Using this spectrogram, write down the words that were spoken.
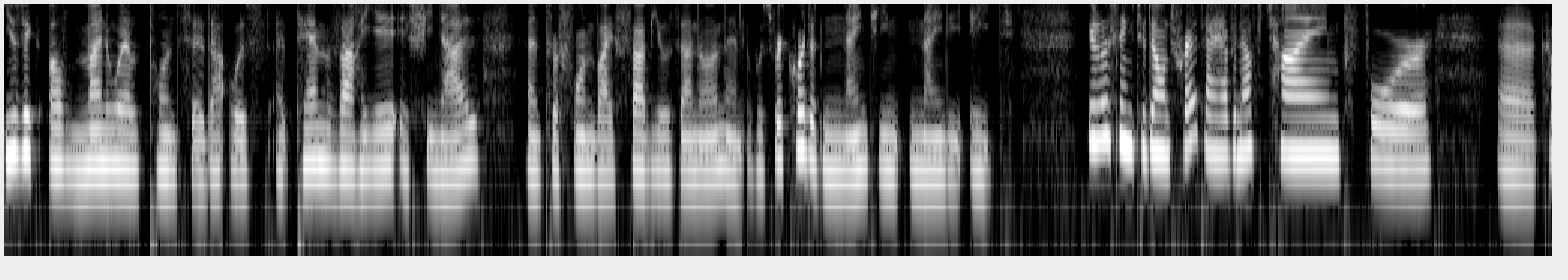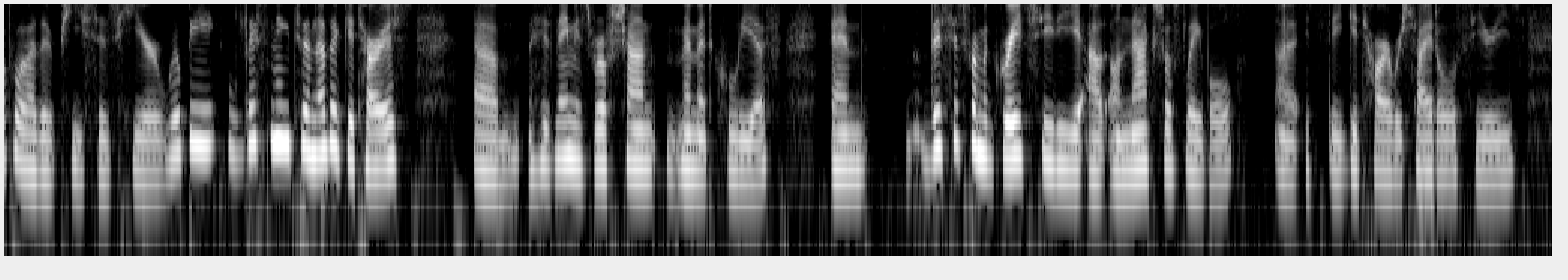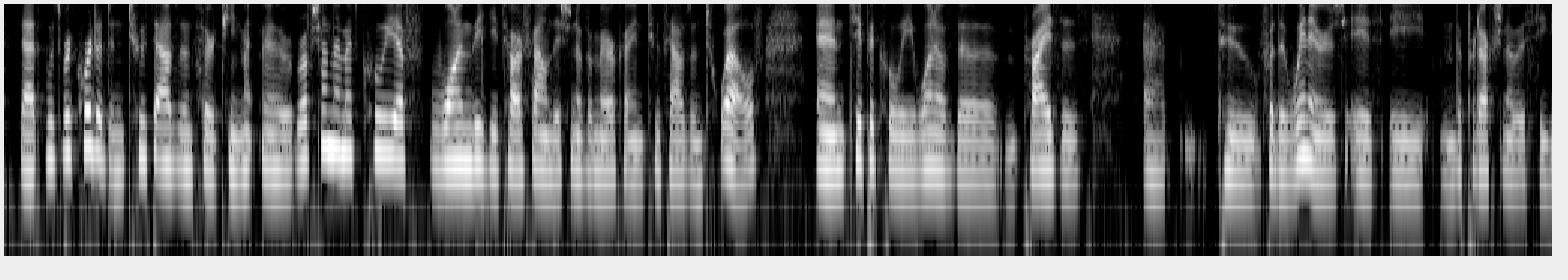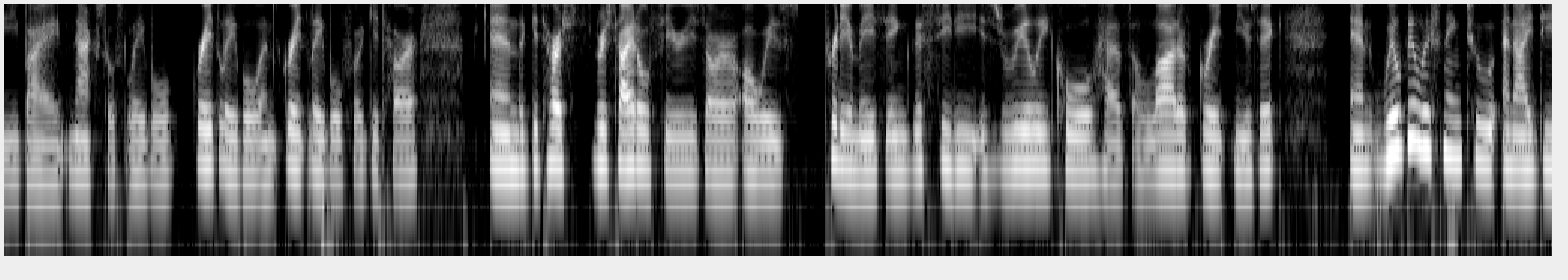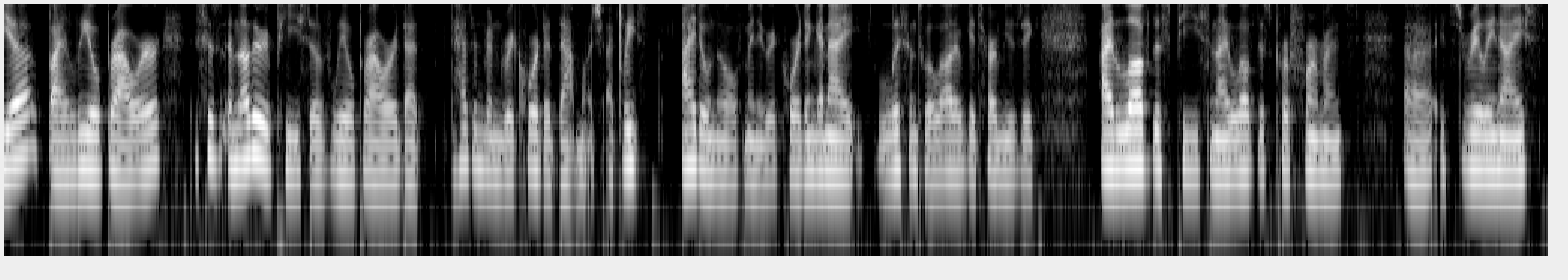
Music of Manuel Ponce. That was a thème varié et final and performed by Fabio Zanon, and it was recorded in 1998. You're listening to Don't Fret. I have enough time for a couple of other pieces here. We'll be listening to another guitarist. Um, his name is Rovshan Mamedkuliev, and this is from a great CD out on Naxos label. Uh, it's the Guitar Recital series that was recorded in 2013. Uh, Rovshan Mamedkuliev won the Guitar Foundation of America in 2012, and typically one of the prizes uh, to for the winners is a the production of a CD by Naxos label, great label and great label for guitar. And the guitar recital series are always pretty amazing. This CD is really cool, has a lot of great music. And we'll be listening to An Idea by Leo Brouwer. This is another piece of Leo Brouwer that hasn't been recorded that much. At least I don't know of many recording, and I listen to a lot of guitar music. I love this piece and I love this performance. Uh, it's really nice.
